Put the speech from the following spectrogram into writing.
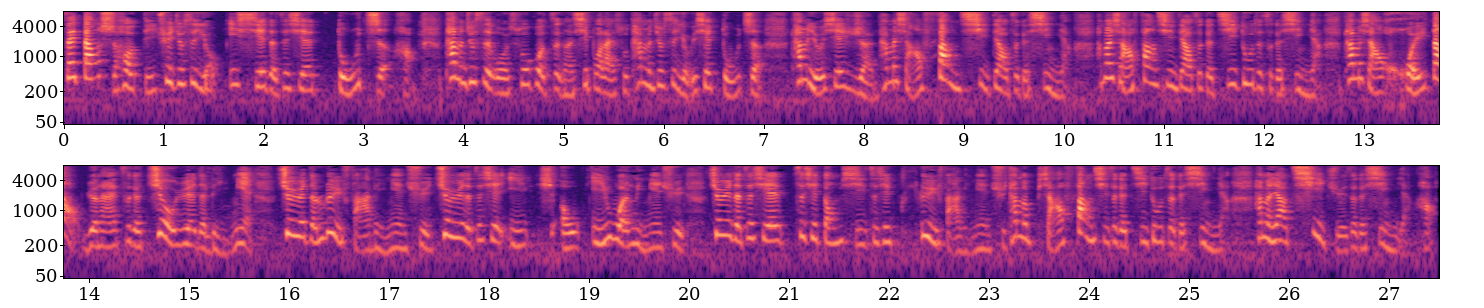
在。在当时候的确就是有一些的这些读者哈，他们就是我说过这个希伯来书，他们就是有一些读者，他们有一些人，他们想要放弃掉这个信仰，他们想要放弃掉这个基督的这个信仰，他们想要回到原来这个旧约的里面，旧约的律法里面去，旧约的这些遗哦遗文里面去，旧约的这些这些东西，这些律法里面去，他们想要放弃这个基督这个信仰，他们要弃绝这个信仰哈，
